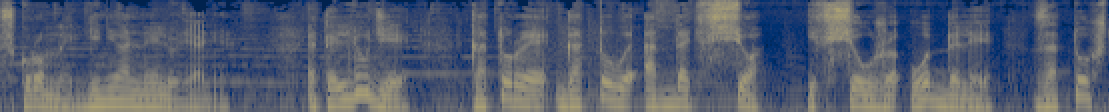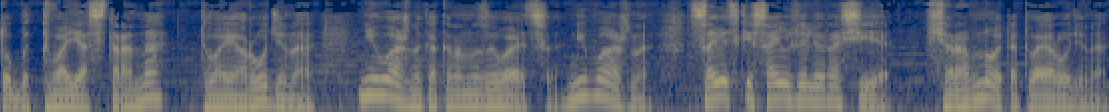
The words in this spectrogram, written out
скромные, гениальные люди они. Это люди, которые готовы отдать все, и все уже отдали за то, чтобы твоя страна, твоя родина, неважно, как она называется, неважно, Советский Союз или Россия, все равно это твоя родина,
